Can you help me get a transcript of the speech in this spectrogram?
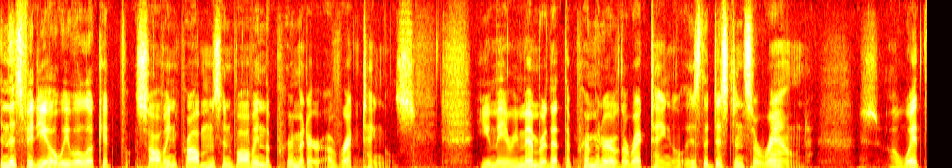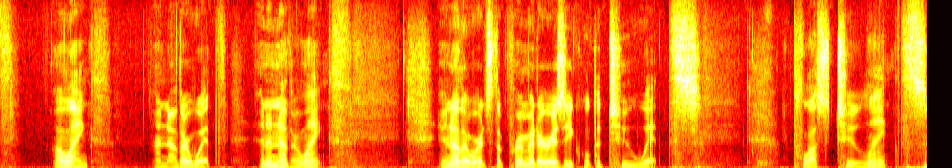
In this video, we will look at solving problems involving the perimeter of rectangles. You may remember that the perimeter of the rectangle is the distance around, a width, a length, another width, and another length. In other words, the perimeter is equal to two widths plus two lengths.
